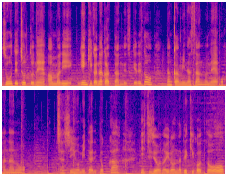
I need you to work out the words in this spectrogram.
そう。でちょっとねあんまり元気がなかったんですけれどなんか皆さんのねお花の写真を見たりとか日常のいろんな出来事を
